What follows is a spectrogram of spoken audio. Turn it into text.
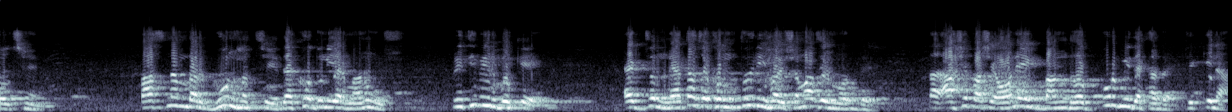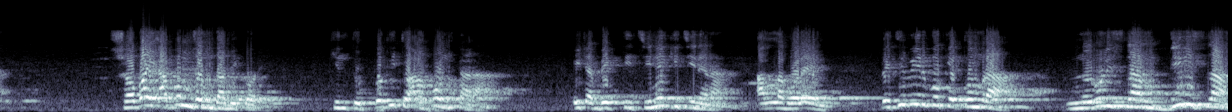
বলছেন, পাঁচ নাম্বার গুণ হচ্ছে, দেখো দুনিয়ার মানুষ, পৃথিবীর বুকে একজন নেতা যখন তৈরি হয় সমাজের মধ্যে, তার আশেপাশে অনেক বান্ধব কর্মী দেখা দেয় ঠিক কিনা? সবাই আপনজন দাবি করে, কিন্তু প্রকৃত আপন কারা? এটা ব্যক্তি চিনে কি চিনে না? আল্লাহ বলেন পৃথিবীর বুকে তোমরা নুরুল ইসলাম, দিন ইসলাম,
